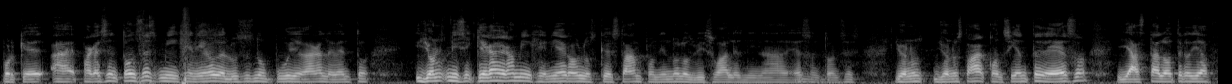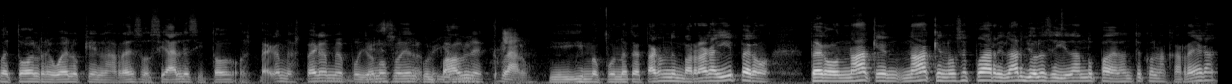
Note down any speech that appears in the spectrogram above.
Porque ah, para ese entonces mi ingeniero de luces no pudo llegar al evento y yo ni siquiera era mi ingeniero los que estaban poniendo los visuales ni nada de eso. Entonces yo no, yo no estaba consciente de eso y hasta el otro día fue todo el revuelo que en las redes sociales y todo. Espérenme, espérenme, pues yo no soy el culpable. Claro. Y, y me, pues, me trataron de embarrar ahí, pero, pero nada, que, nada que no se pueda arreglar. Yo le seguí dando para adelante con la carrera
